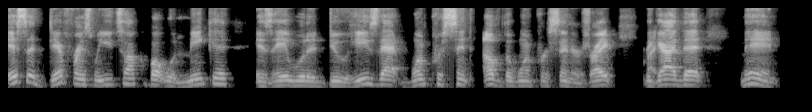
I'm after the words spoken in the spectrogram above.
it's a difference when you talk about what Minkah is able to do. He's that 1% of the one percenters, right? The right. guy that, man,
